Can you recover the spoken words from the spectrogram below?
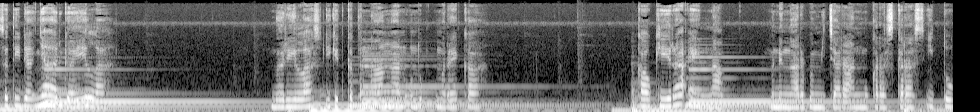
Setidaknya hargailah. Berilah sedikit ketenangan untuk mereka. Kau kira enak mendengar pembicaraanmu keras-keras itu?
